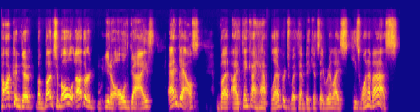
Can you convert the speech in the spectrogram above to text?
talking to a bunch of old other, you know, old guys and gals. But I think I have leverage with them because they realize he's one of us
